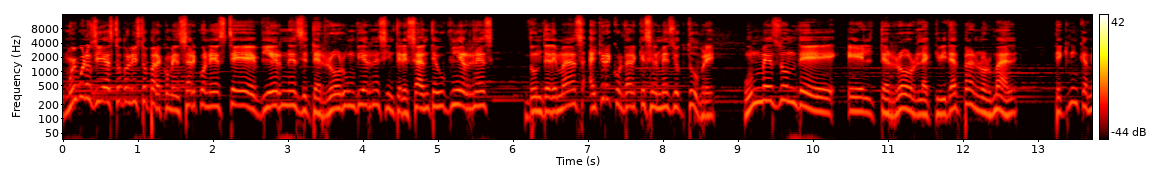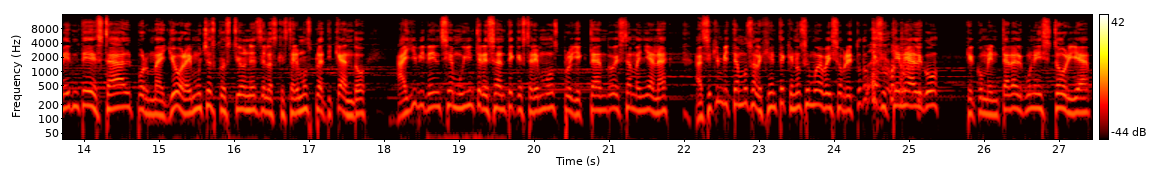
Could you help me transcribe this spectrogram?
Muy buenos días, todo listo para comenzar con este viernes de terror, un viernes interesante, un viernes donde además hay que recordar que es el mes de octubre, un mes donde el terror, la actividad paranormal, técnicamente está al por mayor. Hay muchas cuestiones de las que estaremos platicando. Hay evidencia muy interesante que estaremos proyectando esta mañana, así que invitamos a la gente que no se mueva y sobre todo que si tiene algo que comentar, alguna historia,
